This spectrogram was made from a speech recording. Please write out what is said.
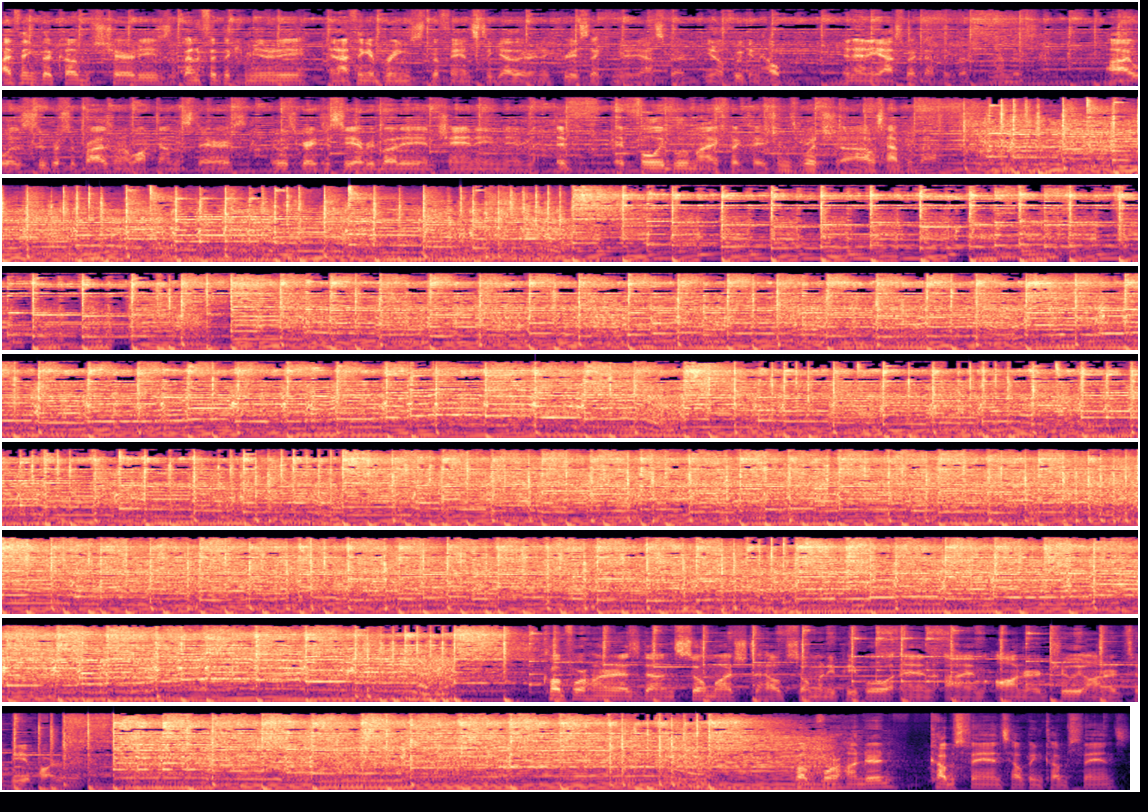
I think the Cubs charities benefit the community, and I think it brings the fans together and it creates that community aspect. You know, if we can help in any aspect, I think that's tremendous. I was super surprised when I walked down the stairs. It was great to see everybody and chanting, and it, it fully blew my expectations, which uh, I was happy about. Club 400 has done so much to help so many people, and I'm honored, truly honored to be a part of it. Club 400, Cubs fans helping Cubs fans.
